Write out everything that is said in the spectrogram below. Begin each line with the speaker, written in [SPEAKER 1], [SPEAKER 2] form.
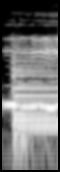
[SPEAKER 1] E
